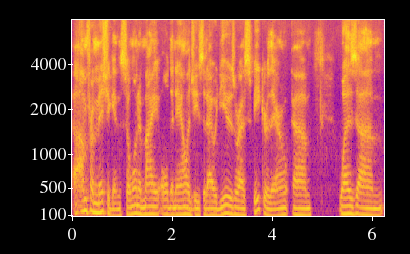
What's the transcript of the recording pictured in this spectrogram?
uh, I'm from Michigan, so one of my old analogies that I would use where I was speaker there um, was um,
